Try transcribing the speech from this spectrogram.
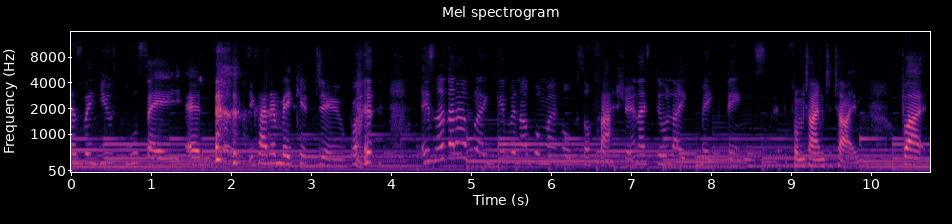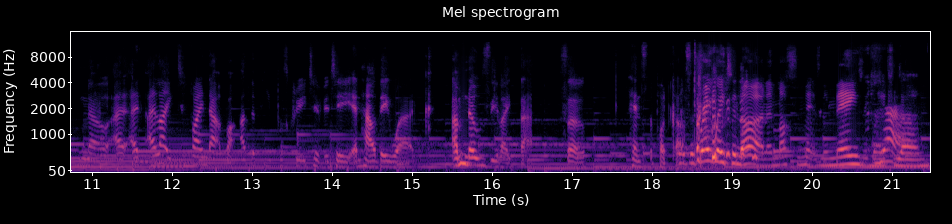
as the youth will say, and you kind of make it do. But it's not that I've like given up on my hopes of fashion. I still like make things from time to time. But no, I, I, I like to find out about other people's creativity and how they work. I'm nosy like that. So hence the podcast. It's a great way to learn, I must admit, it's an amazing way yeah. to learn.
